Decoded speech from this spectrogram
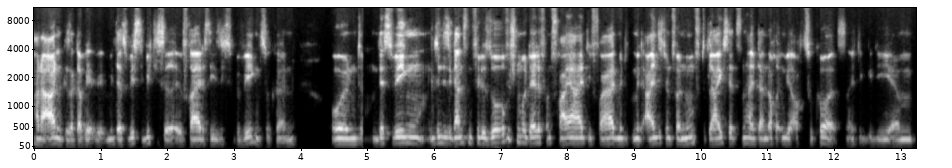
Hannah Arendt gesagt hat, das wichtigste Freiheit ist, die sich bewegen zu können. Und deswegen sind diese ganzen philosophischen Modelle von Freiheit, die Freiheit mit, mit Einsicht und Vernunft gleichsetzen, halt dann doch irgendwie auch zu kurz. Die, die, ähm,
